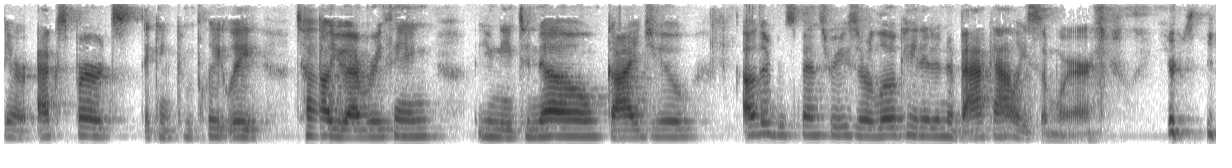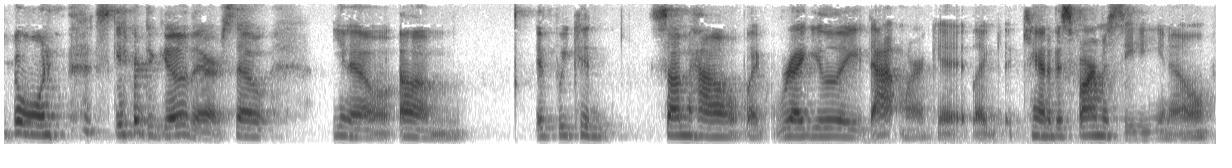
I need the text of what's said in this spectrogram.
They're experts. They can completely tell you everything you need to know, guide you. Other dispensaries are located in a back alley somewhere. You're, you scared to go there. So, you know, um, if we could somehow like regulate that market, like cannabis pharmacy, you know,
